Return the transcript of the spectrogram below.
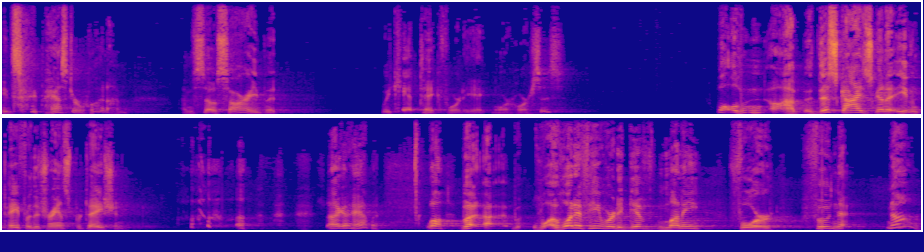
He'd say, Pastor Wood, I'm, I'm so sorry, but we can't take 48 more horses. Well, uh, this guy's going to even pay for the transportation. it's not going to happen. Well, but uh, what if he were to give money for food? And No.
